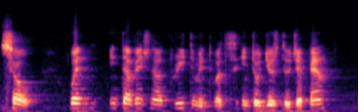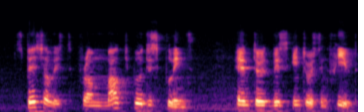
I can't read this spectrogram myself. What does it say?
So, when interventional treatment was introduced to Japan, specialists from multiple disciplines entered this interesting field.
